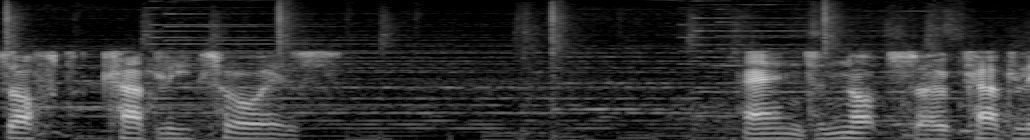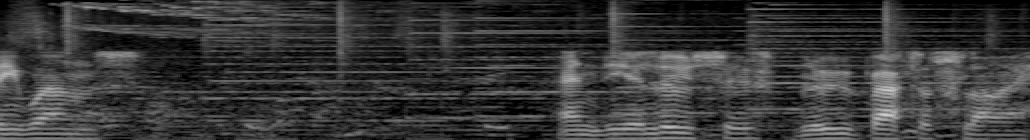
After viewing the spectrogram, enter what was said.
Soft cuddly toys and not so cuddly ones and the elusive blue butterfly.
